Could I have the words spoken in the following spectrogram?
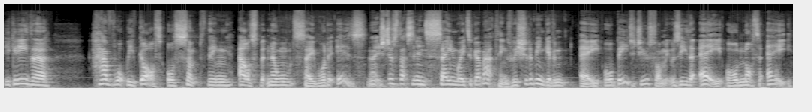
you could either have what we've got or something else, but no one would say what it is. And it's just that's an insane way to go about things. We should have been given A or B to choose from. It was either A or not A.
